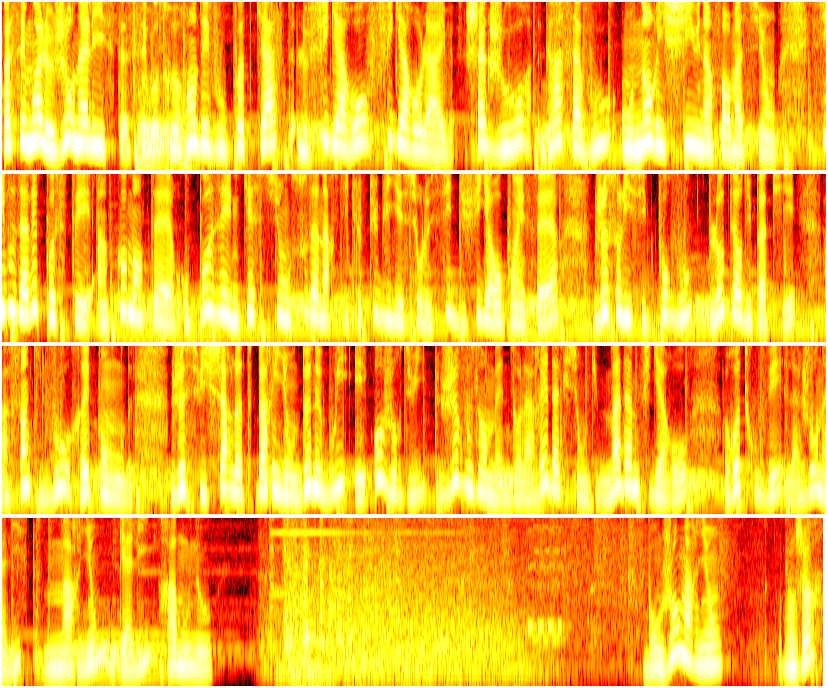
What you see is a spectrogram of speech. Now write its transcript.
Passez-moi le journaliste, c'est votre rendez-vous podcast Le Figaro, Figaro Live. Chaque jour, grâce à vous, on enrichit une information. Si vous avez posté un commentaire ou posé une question sous un article publié sur le site du Figaro.fr, je sollicite pour vous l'auteur du papier afin qu'il vous réponde. Je suis Charlotte Barillon de Nebouy et aujourd'hui, je vous emmène dans la rédaction du Madame Figaro retrouver la journaliste Marion Gali Ramouno. Bonjour Marion. Bonjour.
